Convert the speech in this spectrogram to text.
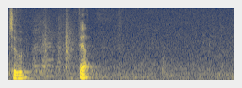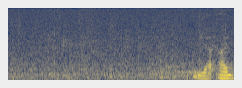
to yeah. Yeah, I'm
